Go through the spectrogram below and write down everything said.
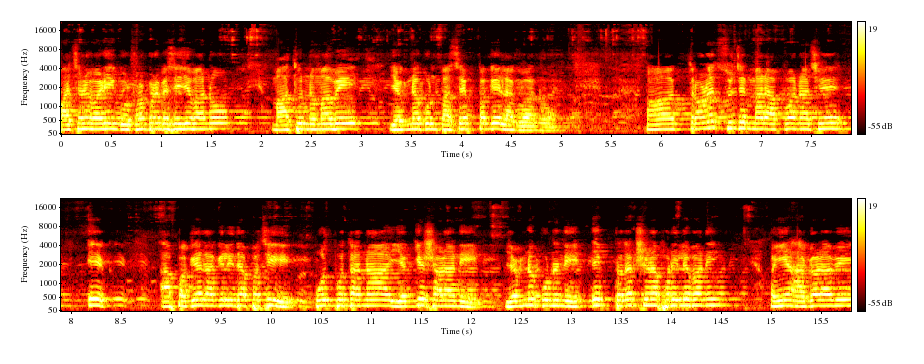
પાછળવાળી ગોઠવણ પર બેસી જવાનો. માથું નમાવી યજ્ઞકુંડ પાસે પગે લાગવાનો. ત્રણ જ સૂચન મારે આપવાના છે. એક, આ પગે લાગી લીધા પછી પોતપોતાના યજ્ઞશાળાની, યજ્ઞકુંડની એક પ્રદક્ષિણા ફરી લેવાની. અહીંયા આગળ આવી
